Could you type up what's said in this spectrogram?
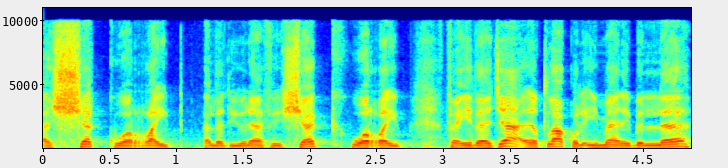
الشك والريب الذي ينافي الشك والريب. فإذا جاء إطلاق الإيمان بالله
